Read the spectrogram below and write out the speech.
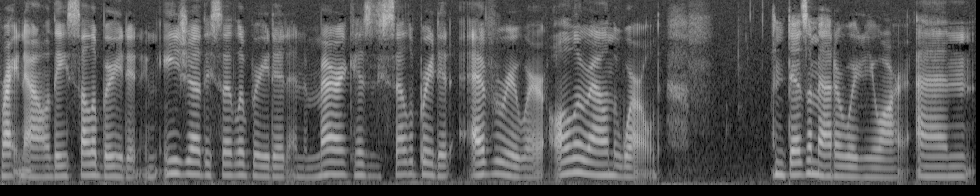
right now. They celebrate it in Asia, they celebrate it in Americas, they celebrate it everywhere, all around the world. It doesn't matter where you are. And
